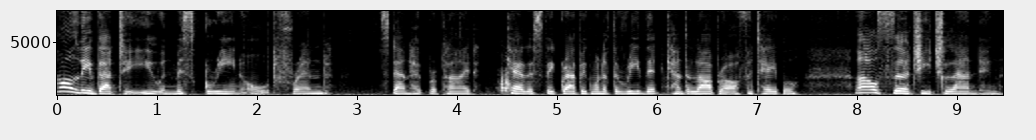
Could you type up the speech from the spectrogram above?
I'll leave that to you and Miss Greene, old friend, Stanhope replied, carelessly grabbing one of the relit candelabra off a table. I'll search each landing.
